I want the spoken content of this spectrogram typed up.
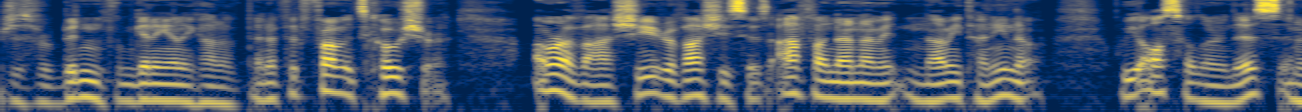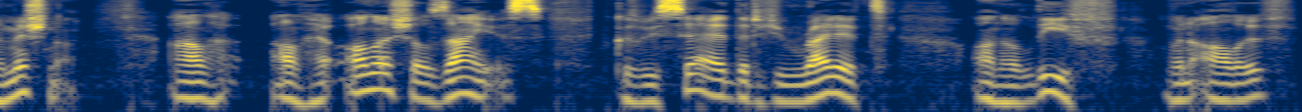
which is forbidden from getting any kind of benefit from, it's kosher. Amar Rav Ashi, Ravashi says, Afa nami. We also learned this in a Mishnah. Al al shel zayis, because we said that if you write it on a leaf of an olive,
